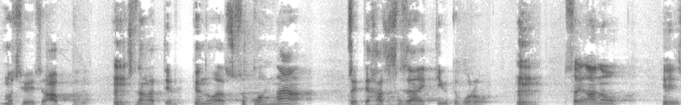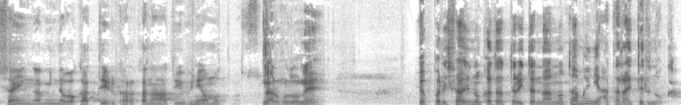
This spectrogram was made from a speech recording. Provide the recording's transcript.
モチベーションアップにつながっているっていうのは、そこが絶対外せないっていうところ、うん。それがあの、えー社員がみんな分かっているからかなというふうには思ってます。なるほどね。やっぱり社員の方ってのは一体何のために働いてるのか。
